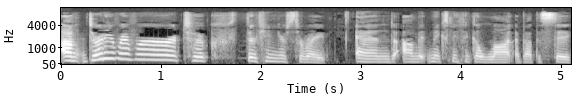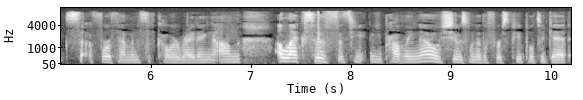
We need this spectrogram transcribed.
Um, Dirty River took 13 years to write and um, it makes me think a lot about the stakes for feminists of color writing. Um, Alexis, as you, you, probably know, she was one of the first people to get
